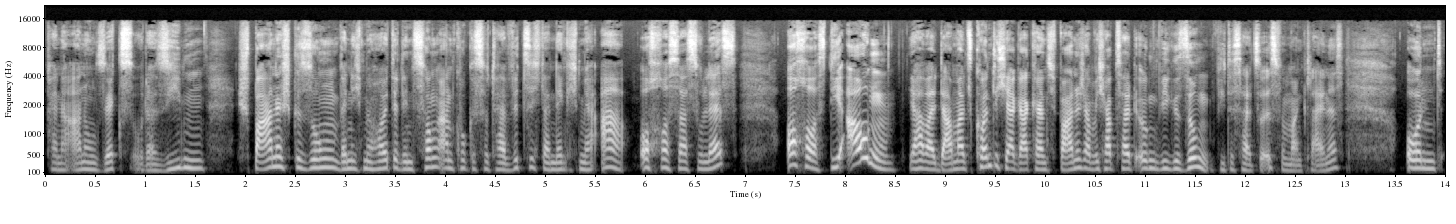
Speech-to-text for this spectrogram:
keine Ahnung sechs oder sieben Spanisch gesungen. Wenn ich mir heute den Song angucke, ist total witzig. Dann denke ich mir, ah, Ojos Azules Ojos, die Augen. Ja, weil damals konnte ich ja gar kein Spanisch, aber ich habe es halt irgendwie gesungen, wie das halt so ist, wenn man klein ist. Und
